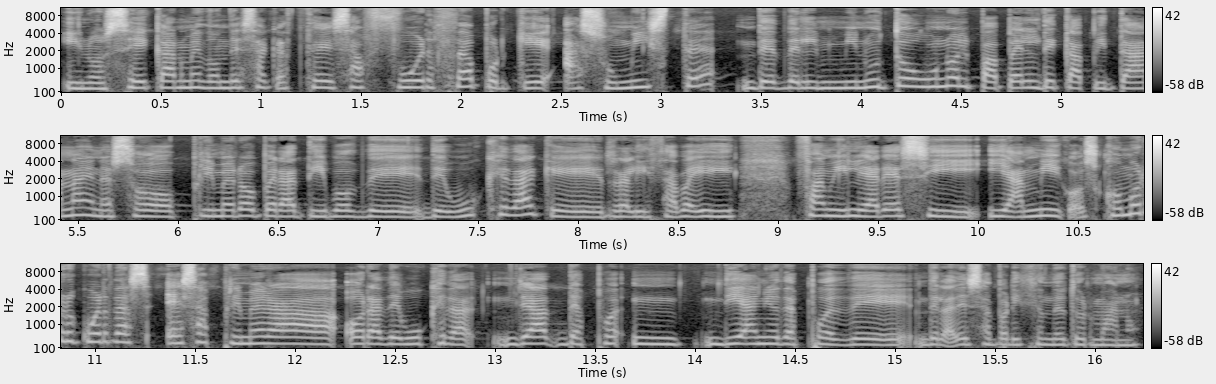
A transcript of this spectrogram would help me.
Y no sé, Carmen, dónde sacaste esa fuerza porque asumiste desde el minuto uno el papel de capitana en esos primeros operativos de, búsqueda que realizabais familiares y, amigos. ¿Cómo recuerdas esas primeras horas de búsqueda ya después, 10 mm, años después de la desaparición de tu hermano?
